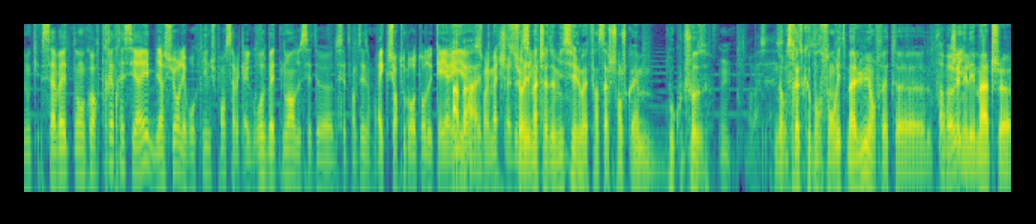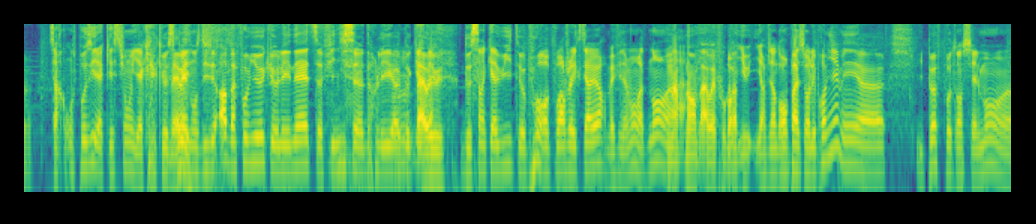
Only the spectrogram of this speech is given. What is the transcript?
Donc, ça va être encore très très serré. Bien sûr, les Brooklyn, je pense, ça va être la grosse bête noire de cette, euh, de cette fin de saison. Avec surtout le retour de Kyrie Ah bah, euh, sur les matchs à Sur les domicile. matchs à domicile, ouais, enfin ça change quand même beaucoup de choses. Mm. Ne serait-ce que pour son rythme à lui en fait, euh, de pouvoir Ah bah enchaîner oui. les matchs. C'est-à-dire qu'on se posait la question il y a quelques semaines, oui. on se disait, oh bah faut mieux que les Nets finissent dans les de, Mm. 4 Bah oui, oui. de 5 à 8 pour pouvoir jouer à l'extérieur. Mais finalement, maintenant, Maintenant, bah ouais, faut Bon, ils, ils reviendront pas sur les premiers, mais ils peuvent potentiellement, euh,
